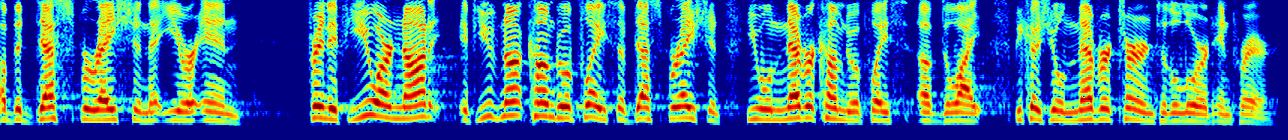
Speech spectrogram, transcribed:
of the desperation that you are in. Friend, if you are not if you've not come to a place of desperation, you will never come to a place of delight because you'll never turn to the Lord in prayer.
